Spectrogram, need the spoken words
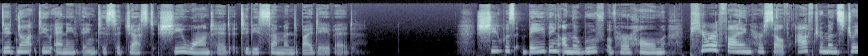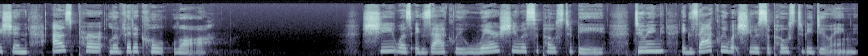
did not do anything to suggest she wanted to be summoned by David. She was bathing on the roof of her home, purifying herself after menstruation as per Levitical law. She was exactly where she was supposed to be, doing exactly what she was supposed to be doing.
